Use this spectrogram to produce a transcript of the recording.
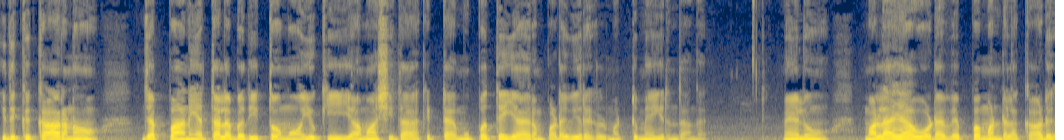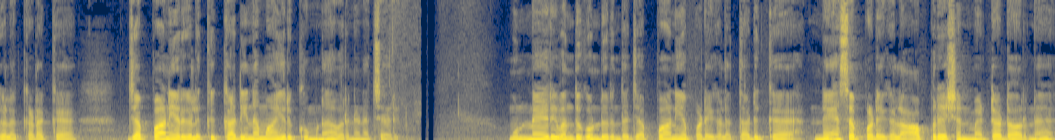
இதுக்கு காரணம் ஜப்பானிய தளபதி தொமோயுகி யாமாஷிதா கிட்ட முப்பத்தையாயிரம் படை வீரர்கள் மட்டுமே இருந்தாங்க. மேலும் மலாயாவோட வெப்பமண்டல காடுகளை கடக்க ஜப்பானியர்களுக்கு கடினமாக இருக்கும்னு அவர் நினச்சாரு. முன்னேறி வந்து கொண்டிருந்த ஜப்பானிய படைகளை தடுக்க நேசப்படைகள் ஆப்ரேஷன் மெட்டடார்னு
